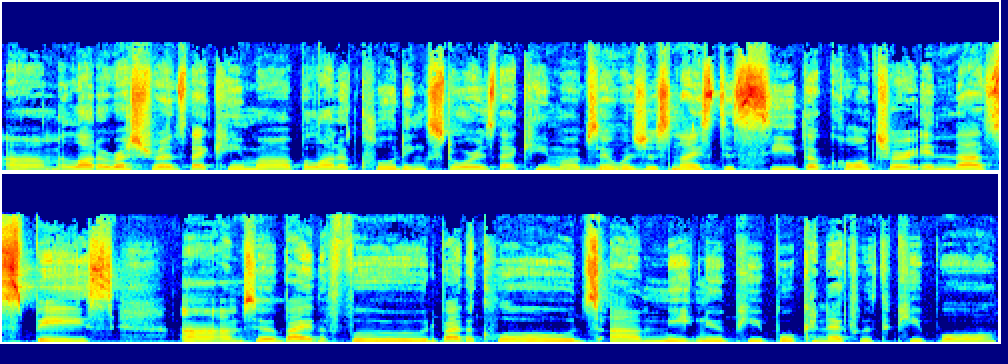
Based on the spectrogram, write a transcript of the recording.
um, a lot of restaurants that came up, a lot of clothing stores that came up. Ooh. So it was just nice to see the culture in that space. Um, so buy the food, buy the clothes, um, meet new people, connect with people.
